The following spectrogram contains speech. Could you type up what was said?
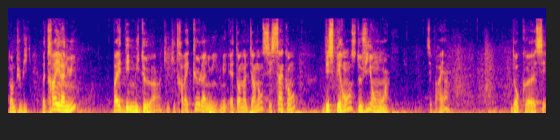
dans le public. Bah, travailler la nuit, pas être des nuiteux, hein, qui, qui travaillent que la nuit, mais être en alternance, c'est 5 ans d'espérance de vie en moins. C'est pas rien. Donc euh, c'est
